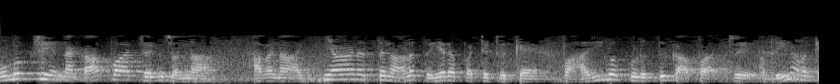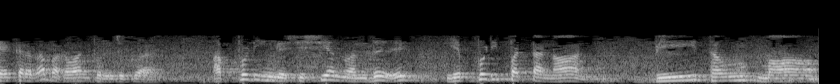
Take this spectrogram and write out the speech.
முமுட்சு என்ன காப்பாற்றுன்னு சொன்னா அவன் அஜானத்தினால துயரப்பட்டு இருக்க இப்ப அறிவை கொடுத்து காப்பாற்று அப்படின்னு அவன் கேக்குறதா பகவான் புரிஞ்சுக்குவார். அப்படி இங்க சிஷ்யன் வந்து எப்படிப்பட்ட நான்? பீதம் மாம்.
